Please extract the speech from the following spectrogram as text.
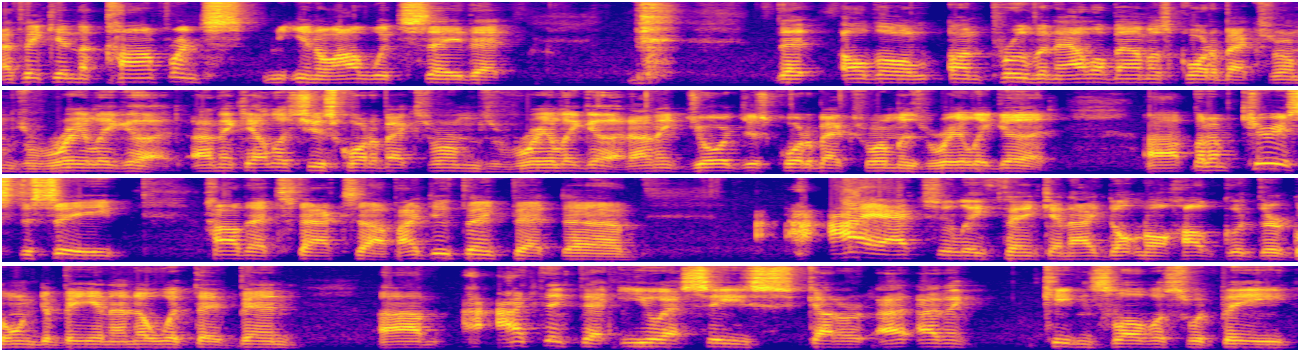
I think in the conference, you know, I would say that that although unproven, Alabama's quarterback's room is really good. I think LSU's quarterback's room is really good. I think Georgia's quarterback's room is really good. Uh, but I'm curious to see how that stacks up. I do think that uh, I actually think, and I don't know how good they're going to be, and I know what they've been. Um, I I think that USC's got. A, I, I think Kedon Slovis would be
